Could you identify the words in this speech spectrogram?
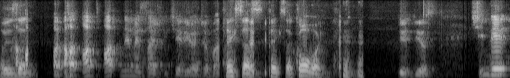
O yüzden At, at, at ne mesaj içeriyor acaba? Texas, Texas, cowboy. diyorsun. Şimdi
